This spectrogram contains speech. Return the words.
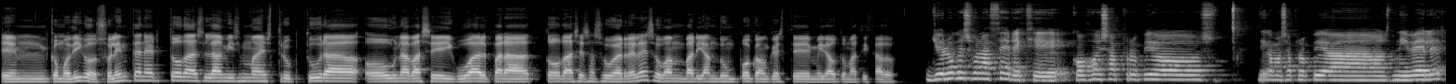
em, como digo, ¿suelen tener todas la misma estructura o una base igual para todas esas URLs o van variando un poco aunque esté medio automatizado? Yo lo que suelo hacer es que cojo esos propios, digamos, esos propios niveles.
